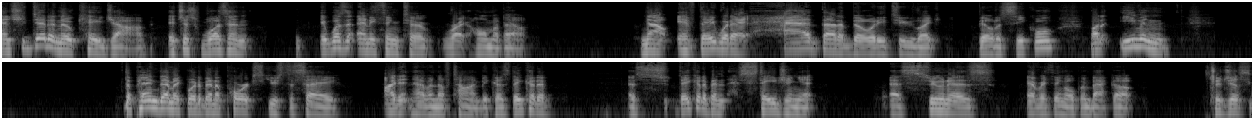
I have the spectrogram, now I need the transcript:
and she did an okay job. It just wasn't it wasn't anything to write home about. Now, if they would have had that ability to like build a sequel, but even the pandemic would have been a poor excuse to say I didn't have enough time because they could have as they could have been staging it as soon as everything opened back up to just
